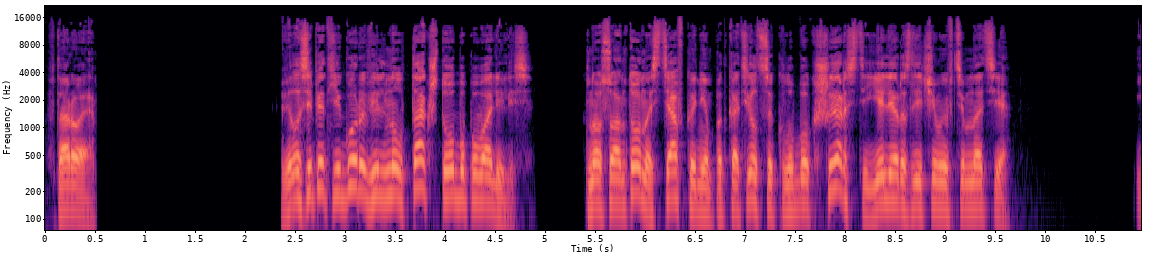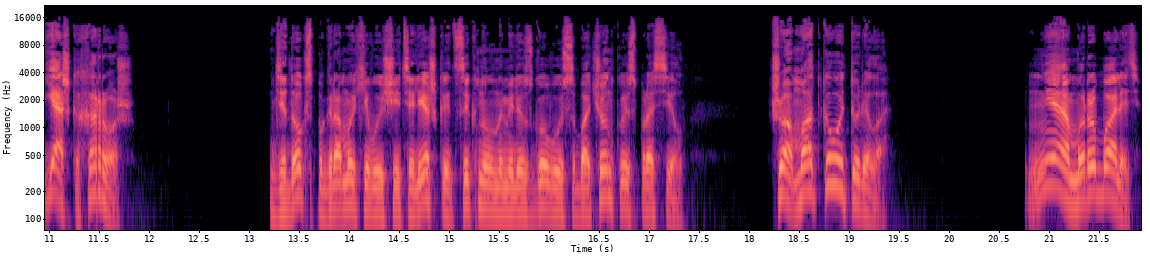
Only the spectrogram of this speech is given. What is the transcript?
Второе. Велосипед Егора вильнул так, что оба повалились. К носу Антона с тявканьем подкатился клубок шерсти, еле различимый в темноте. «Яшка, хорош!» Дедок с погромыхивающей тележкой цыкнул на мелюзговую собачонку и спросил. «Шо, матка вытурила?» «Не, мы рыбалить».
